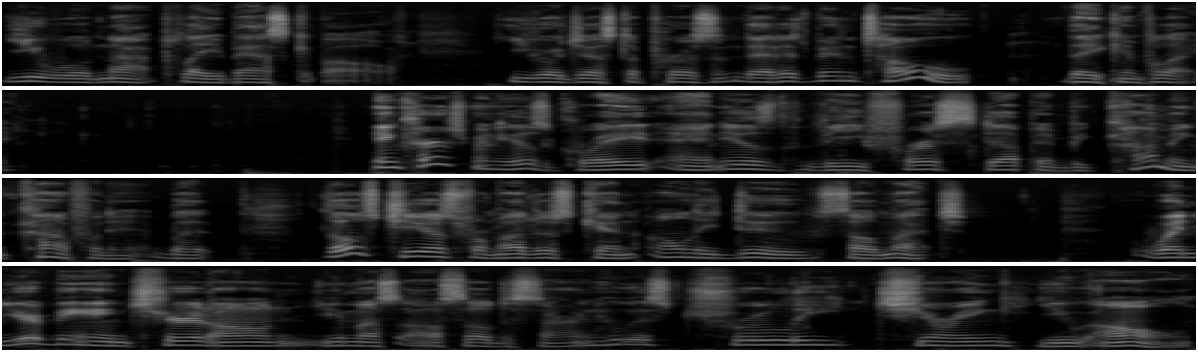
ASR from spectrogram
you will not play basketball. You are just a person that has been told they can play. Encouragement is great and is the first step in becoming confident, but those cheers from others can only do so much. When you're being cheered on, you must also discern who is truly cheering you on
